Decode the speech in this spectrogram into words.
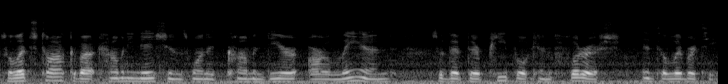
So, let's talk about how many nations want to commandeer our land so that their people can flourish into liberty.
